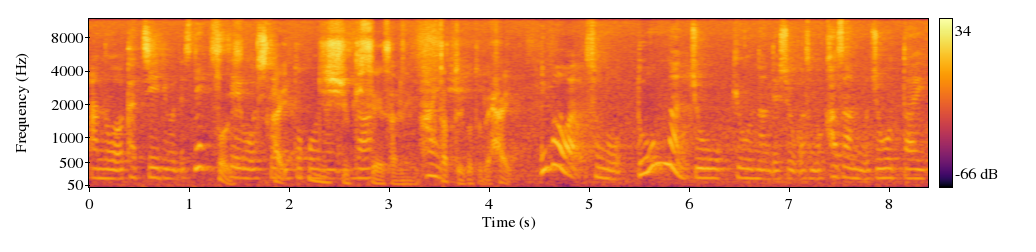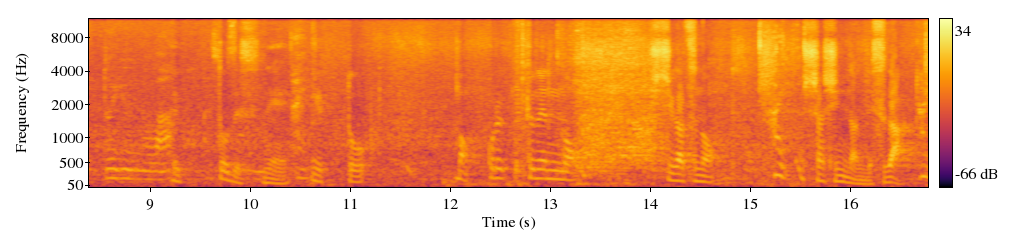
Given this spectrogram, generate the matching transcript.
うん、あの立ち入りをですね規制をしているところなんですが、はい、自主規制された、ということで、はい、今はそのどんな状況なんでしょうかその火山の状態というのは。えっとですね、はい、えっとまあこれ去年の7月の写真なんですが、はい、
